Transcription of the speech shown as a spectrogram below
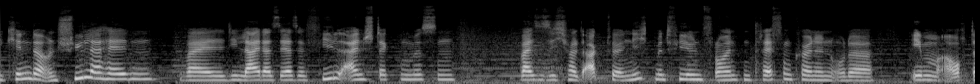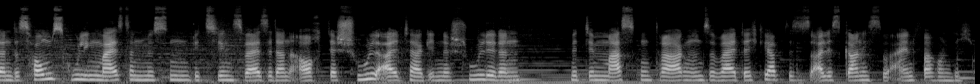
die Kinder- und Schülerhelden, weil die leider sehr, sehr viel einstecken müssen, weil sie sich halt aktuell nicht mit vielen Freunden treffen können oder eben auch dann das Homeschooling meistern müssen, beziehungsweise dann auch der Schulalltag in der Schule dann mit dem Masken tragen und so weiter. Ich glaube, das ist alles gar nicht so einfach und ich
